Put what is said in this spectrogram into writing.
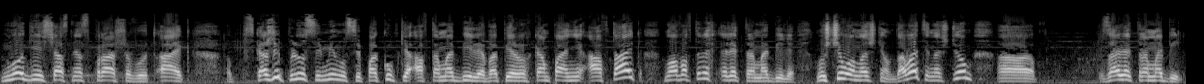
многие сейчас меня спрашивают, Айк, скажи плюсы и минусы покупки автомобиля, во-первых, компании Автоайк, ну а во-вторых, электромобили. Ну с чего начнем? Давайте начнем э, за электромобиль.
